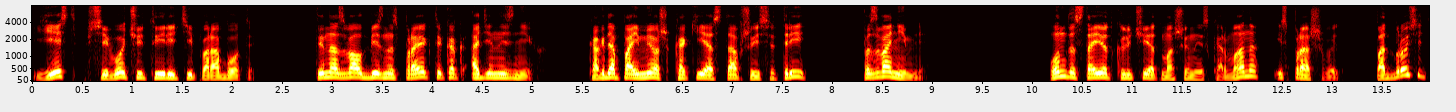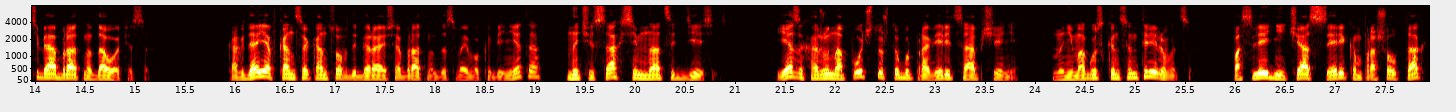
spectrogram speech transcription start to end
есть всего четыре типа работы. Ты назвал бизнес-проекты как один из них. Когда поймешь, какие оставшиеся три, позвони мне. Он достает ключи от машины из кармана и спрашивает, подбросить тебя обратно до офиса. Когда я в конце концов добираюсь обратно до своего кабинета, на часах 17.10. Я захожу на почту, чтобы проверить сообщение, но не могу сконцентрироваться. Последний час с Эриком прошел так,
